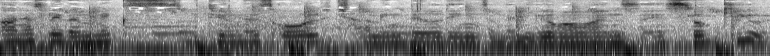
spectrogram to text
Honestly the mix between those old charming buildings and the newer ones is so cute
